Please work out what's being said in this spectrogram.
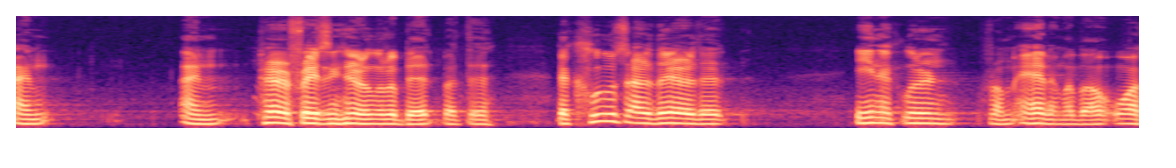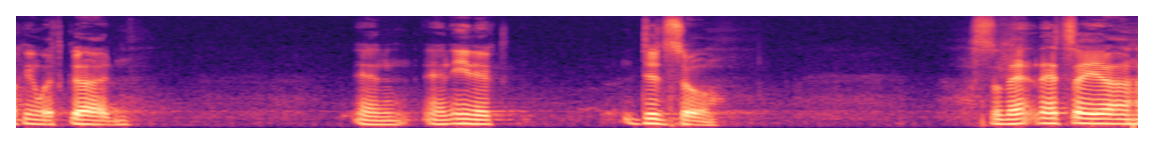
I'm, I'm paraphrasing here a little bit, but the, the clues are there that Enoch learned from Adam about walking with God. And, and Enoch did so. So that, that's a, uh,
